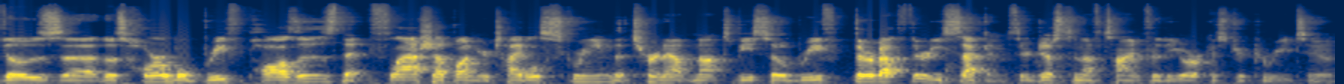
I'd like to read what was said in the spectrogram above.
Those uh, those horrible brief pauses that flash up on your title screen that turn out not to be so brief. They're about thirty seconds. They're just enough time for the orchestra to retune.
